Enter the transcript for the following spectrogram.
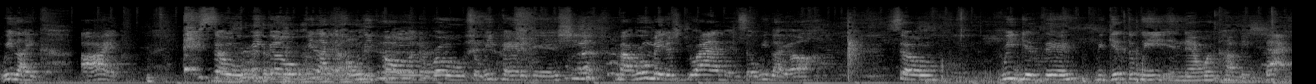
We like, all right. So we go, we like the only car on the road, so we panicking. And she, my roommate is driving, so we like, oh. So we get there, we get the weed, and now we're coming back.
